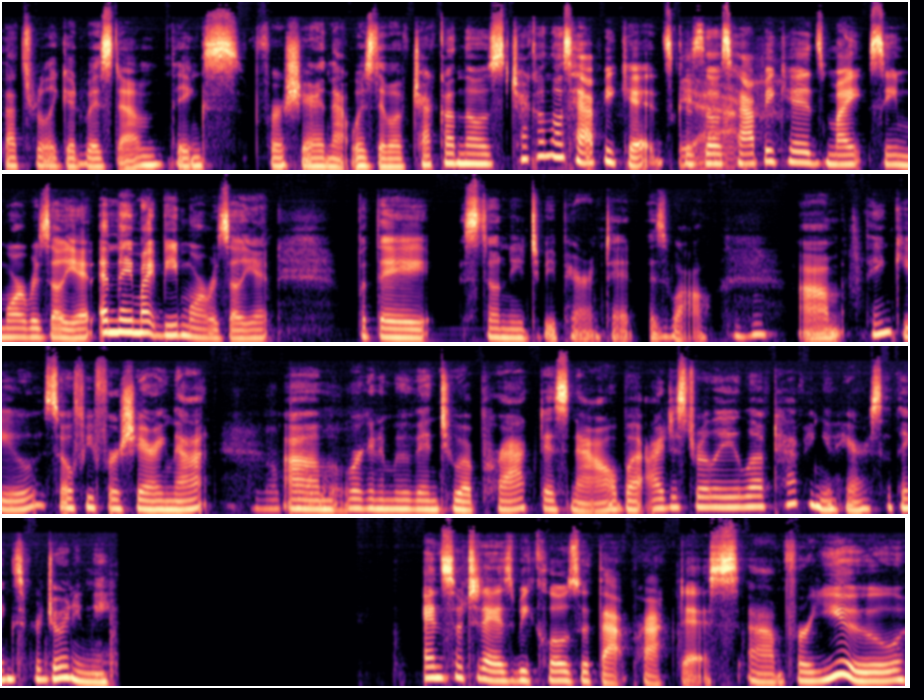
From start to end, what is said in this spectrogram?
that's really good wisdom. Thanks for sharing that wisdom of check on those check on those happy kids because those happy kids might seem more resilient and they might be more resilient, but they still need to be parented as well. Mhm. Um, thank you, Sophie, for sharing that. No Um, we're going to move into a practice now, but I just really loved having you here. So thanks for joining me. And so today, as we close with that practice, um, for you,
